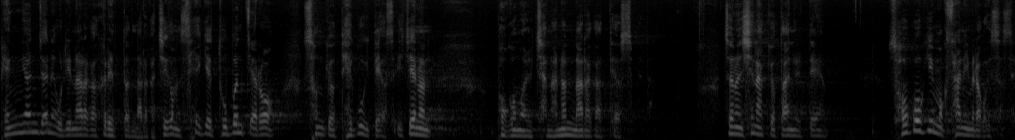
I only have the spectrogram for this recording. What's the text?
100년 전에 우리나라가 그랬던 나라가 지금 세계 두 번째로 선교 대국이 되어서 이제는 복음을 전하는 나라가 되었습니다. 저는 신학교 다닐 때 소고기 목사님이라고 있었어요.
